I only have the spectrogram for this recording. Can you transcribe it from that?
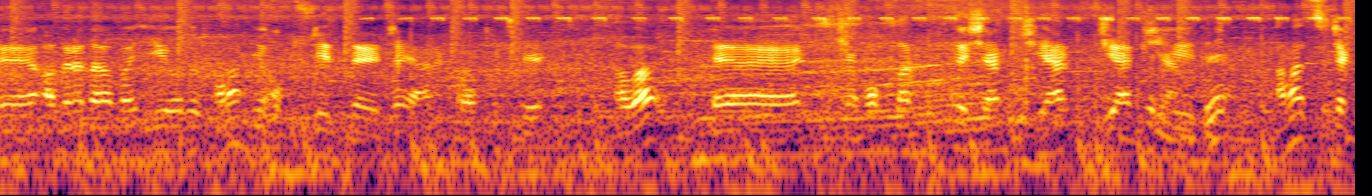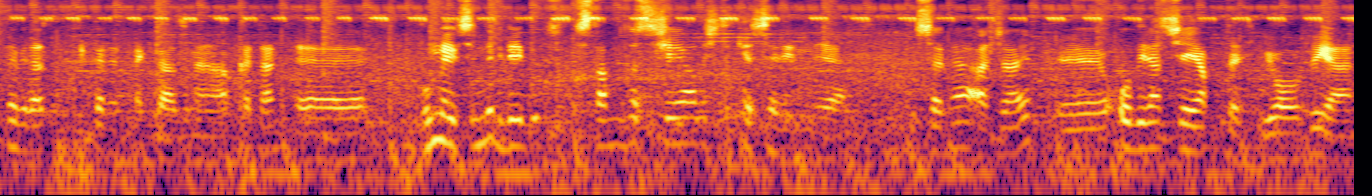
e, Adana'da hava iyi olur falan diye 37 derece yani korkunç bir hava. E, kebaplar muhteşem, ciğer, ciğer çok iyiydi. Ama sıcakta biraz dikkat etmek lazım yani hakikaten. E, bu mevsimde bir de bu- İstanbul'da şeye alıştık ya serinliğe. Bu sene acayip. e, o biraz şey yaptı, yordu yani.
